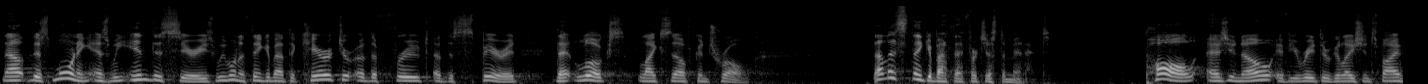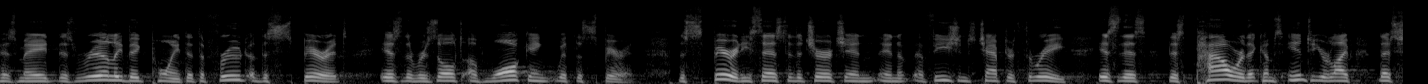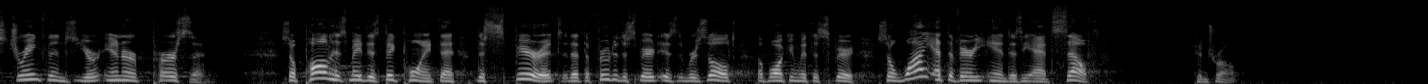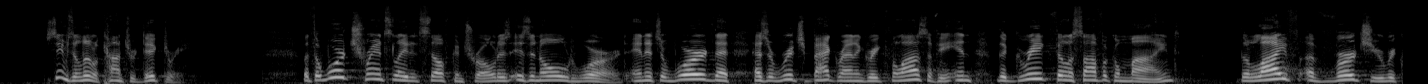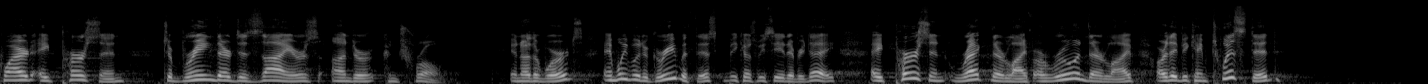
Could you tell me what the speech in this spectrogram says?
Now, this morning, as we end this series, we want to think about the character of the fruit of the Spirit that looks like self control. Now, let's think about that for just a minute. Paul, as you know, if you read through Galatians 5, has made this really big point that the fruit of the Spirit is the result of walking with the Spirit. The Spirit, he says to the church in, in Ephesians chapter 3, is this, this power that comes into your life that strengthens your inner person. So Paul has made this big point that the Spirit, that the fruit of the Spirit is the result of walking with the Spirit. So why at the very end does he add self control? Seems a little contradictory. But the word translated self control is, is an old word, and it's a word that has a rich background in Greek philosophy. In the Greek philosophical mind, the life of virtue required a person to bring their desires under control. In other words, and we would agree with this because we see it every day, a person wrecked their life or ruined their life or they became twisted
